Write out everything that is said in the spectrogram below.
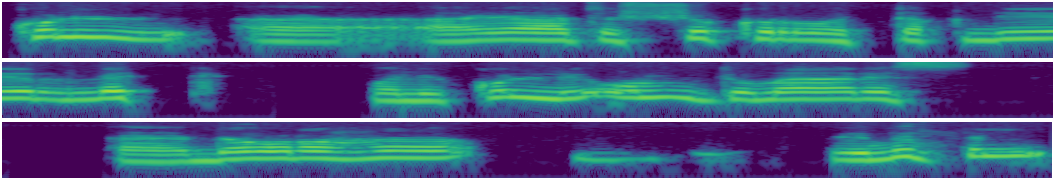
كل آه آيات الشكر والتقدير لك ولكل أم تمارس دورها في مثل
